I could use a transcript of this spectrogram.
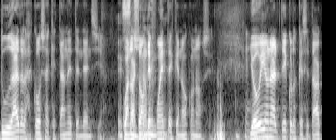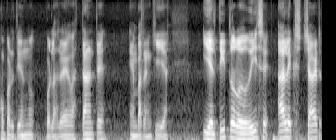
dudar de las cosas que están de tendencia, cuando son de fuentes que no conoce. Yo vi un artículo que se estaba compartiendo por las redes bastante en Barranquilla y el título dice Alex Char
